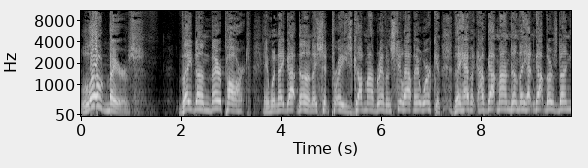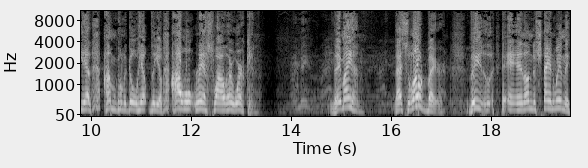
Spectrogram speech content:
load bearers. They done their part. And when they got done, they said, Praise God, my brethren still out there working. They haven't, I've got mine done. They hadn't got theirs done yet. I'm going to go help them. I won't rest while they're working. Amen. Amen. That's the load bearer. These, and understand with me,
